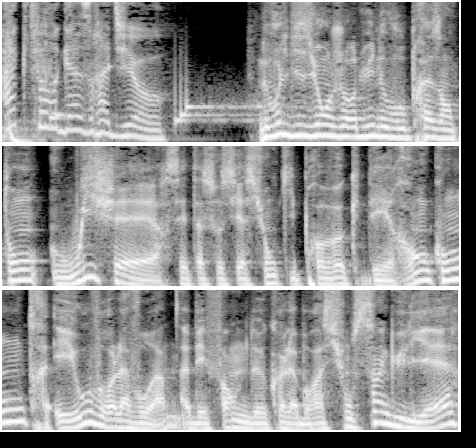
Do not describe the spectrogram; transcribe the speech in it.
Act Gaz Radio. Nous vous le disions aujourd'hui, nous vous présentons WeShare, cette association qui provoque des rencontres et ouvre la voie à des formes de collaboration singulières,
